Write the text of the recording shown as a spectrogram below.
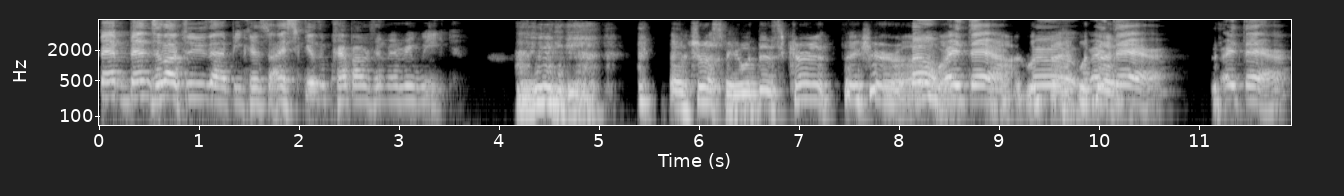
ben, Ben's allowed to do that because I scare the crap out of him every week. and trust me, with this current picture, oh, oh right there, God, oh, right the, there, right there.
